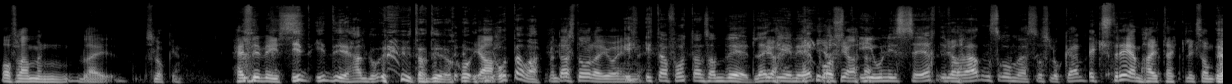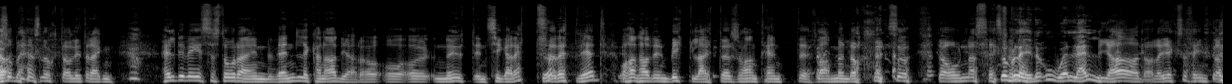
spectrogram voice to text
Og flammen ble slukken. Heldigvis. I, I det han går ut av døra i Ja. Ottawa? Men der står det jo en Etter å ha fått den som vedlegg i en Ja, e-post, ja, ja. ionisert fra verdensrommet, så slukker han. ekstrem high-tech, liksom. Og så ble han slukt av litt regn. Heldigvis så sto det en vennlig canadier og, og, og nøt en sigarett rett ved. Og han hadde en Bic Lighter, så han tente flammen, da. Så det ordna seg. Så ble det OLL. Ja da, det gikk så fint. da.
